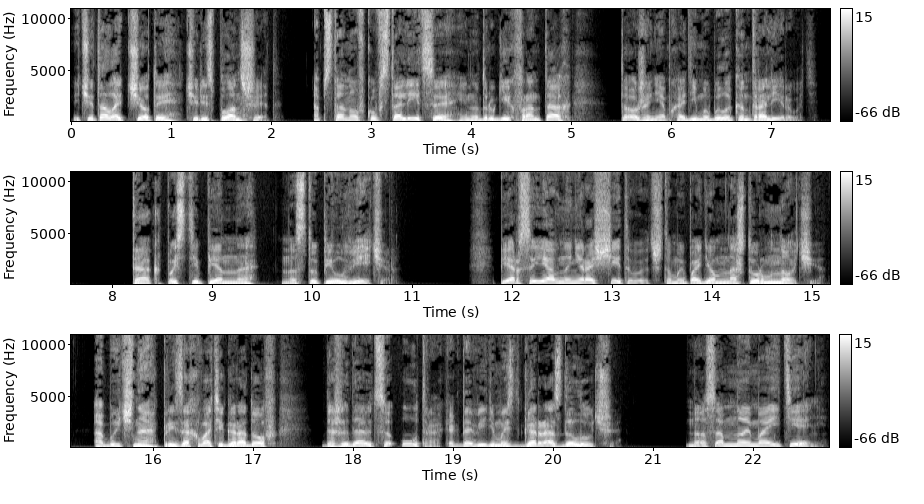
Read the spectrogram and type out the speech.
и читал отчеты через планшет. Обстановку в столице и на других фронтах тоже необходимо было контролировать. Так постепенно наступил вечер. Персы явно не рассчитывают, что мы пойдем на штурм ночью. Обычно при захвате городов дожидаются утра, когда видимость гораздо лучше. Но со мной мои тени,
